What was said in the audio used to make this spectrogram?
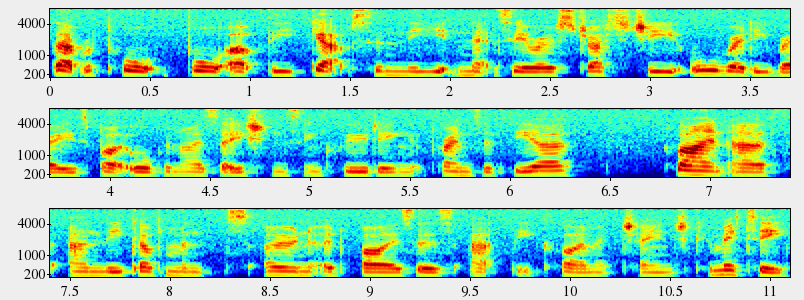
That report brought up the gaps in the net zero strategy already raised by organisations including Friends of the Earth, ClientEarth, and the government's own advisors at the Climate Change Committee.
